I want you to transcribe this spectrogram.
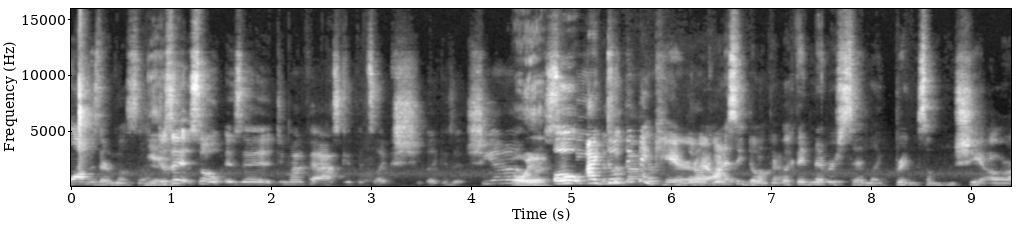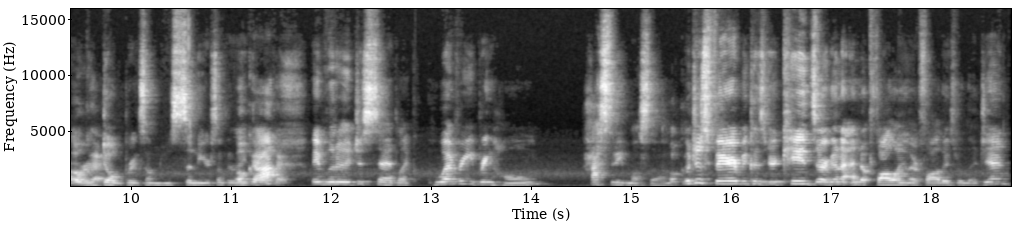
long as they're Muslim. Yeah. Does it? So is it? Do you mind if I ask if it's like Shi- like is it Shia? Oh, or yeah. Oh, I Does don't it think matter? they care. They don't I care. honestly don't think like they've never said like bring someone who's Shia or, Okay. or don't bring someone who's Sunni or something like Okay, that. Okay. They've literally just said like whoever you bring home has to be Muslim, Okay. which is fair because your kids are gonna end up following their father's religion.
